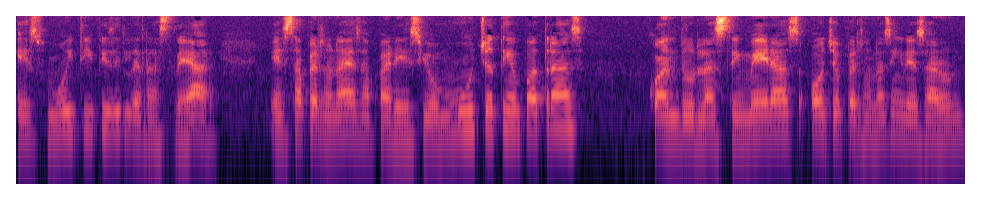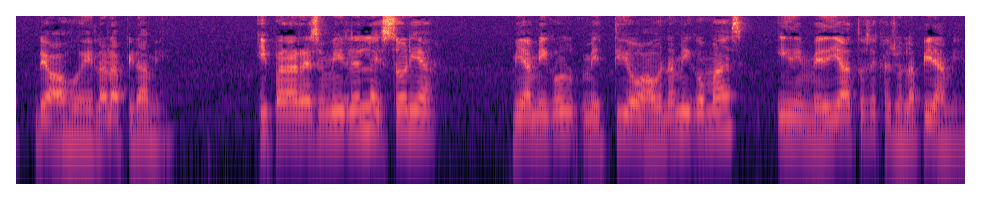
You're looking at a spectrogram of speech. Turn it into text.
es muy difícil de rastrear. Esta persona desapareció mucho tiempo atrás cuando las primeras ocho personas ingresaron debajo de él a la pirámide. Y para resumirles la historia, mi amigo metió a un amigo más y de inmediato se cayó la pirámide.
